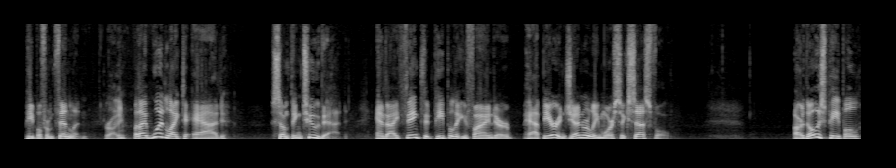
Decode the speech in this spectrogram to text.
people from Finland. Right. But I would like to add something to that. And I think that people that you find are happier and generally more successful are those people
